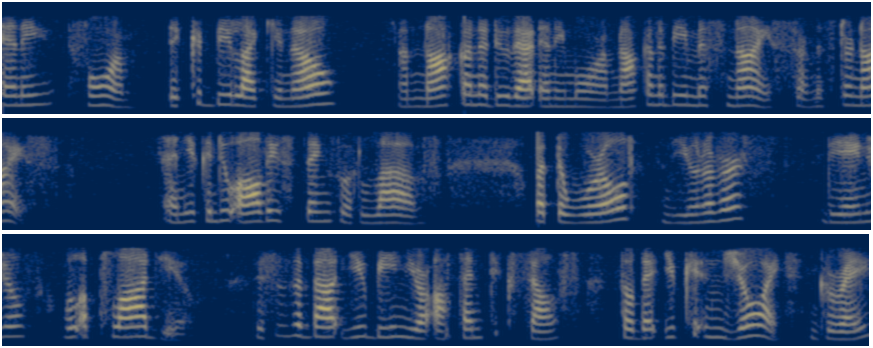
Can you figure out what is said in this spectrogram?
any form. It could be like, you know, I'm not going to do that anymore. I'm not going to be Miss Nice or Mr. Nice. And you can do all these things with love. But the world, the universe, the angels will applaud you. This is about you being your authentic self so that you can enjoy grace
